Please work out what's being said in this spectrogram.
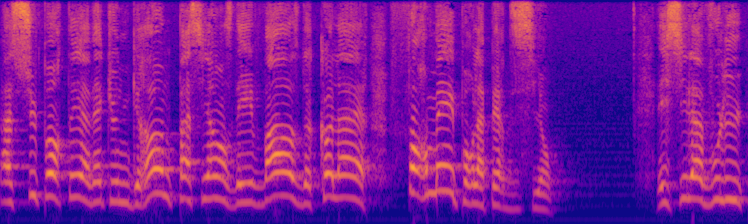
a supporté avec une grande patience des vases de colère formés pour la perdition? Et s'il a voulu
